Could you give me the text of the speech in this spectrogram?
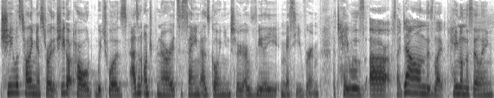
she was telling me a story that she got told, which was as an entrepreneur, it's the same as going into a really messy room. The tables are upside down, there's like paint on the ceiling.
